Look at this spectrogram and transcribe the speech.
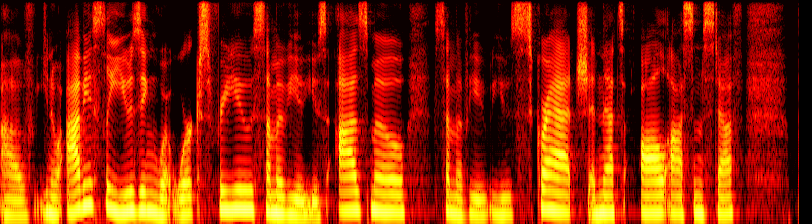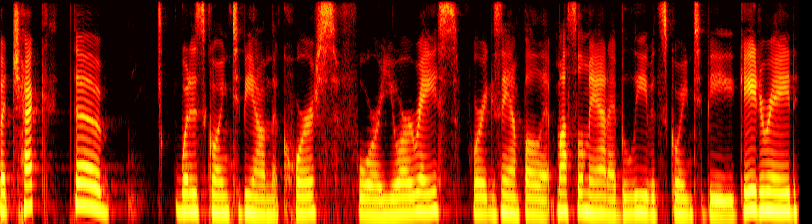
of, you know, obviously using what works for you. Some of you use Osmo, some of you use Scratch, and that's all awesome stuff. But check the what is going to be on the course for your race. For example, at Musselman, I believe it's going to be Gatorade.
